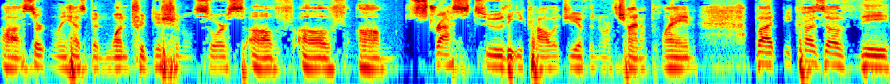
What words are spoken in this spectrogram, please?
uh, certainly has been one traditional source of of um, stress to the ecology of the North China Plain, but because of the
